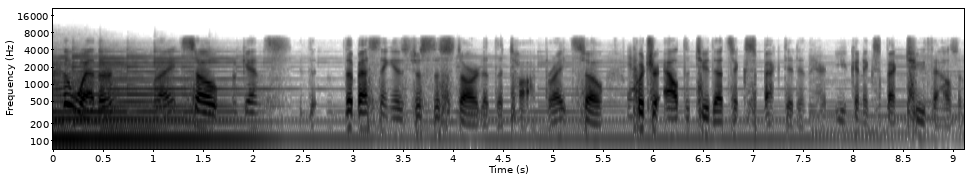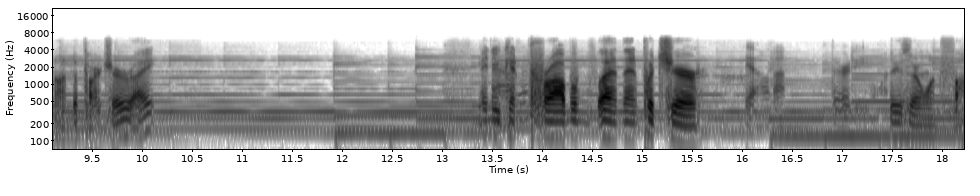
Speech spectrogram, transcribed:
Have the mm. weather, right? So again, the best thing is just to start at the top, right? So Yep. put your altitude that's expected in there. You can expect 2,000 on departure, right? And you can uh-huh. probably, and then put your Yeah, hold on. 31. 3015.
